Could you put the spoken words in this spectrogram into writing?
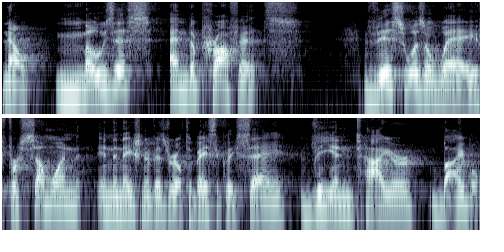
Now, Moses and the prophets, this was a way for someone in the nation of Israel to basically say the entire Bible.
